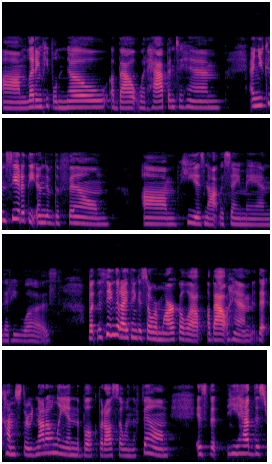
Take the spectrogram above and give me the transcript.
um, letting people know about what happened to him. And you can see it at the end of the film. Um, he is not the same man that he was. But the thing that I think is so remarkable about him that comes through not only in the book but also in the film is that he had this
